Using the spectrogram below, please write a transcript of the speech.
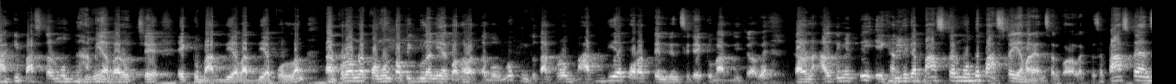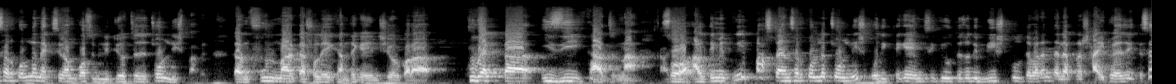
বাকি পাঁচটার মধ্যে আমি আবার হচ্ছে একটু বাদ দিয়া বাদ দিয়া পড়লাম। তারপর আমরা কমন টপিকগুলো নিয়ে কথাবার্তা বলব, কিন্তু তারপর বাদ দিয়া পড়ার টেন্ডেন্সিটা একটু বাদ দিতে হবে। কারণ আলটিমেটলি এখান থেকে পাঁচটার মধ্যে পাঁচটাই আমার অ্যান্সার করা লাগতেছে। পাঁচটা অ্যান্সার করলে ম্যাক্সিমাম পসিবিলিটি হচ্ছে যে চল্লিশ পাবেন। কারণ ফুল মার্ক আসলে এখান থেকে এনশিওর করা খুব একটা ইজি কাজ না। সো আলটিমেটলি পাঁচটা অ্যান্সার করলে চল্লিশ, ওদিক থেকে এমসিকিউ তে যদি বিশ তুলতে পারেন, তাহলে আপনার ষাট হয়ে যাইতেছে,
